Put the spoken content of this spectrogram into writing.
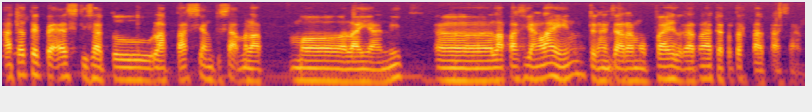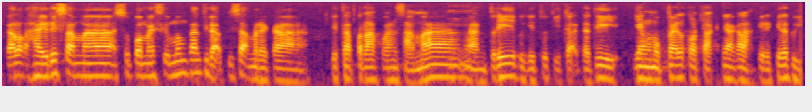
ada TPS di satu lapas yang bisa melap, melayani eh, lapas yang lain dengan cara mobile karena ada keterbatasan. Kalau high risk sama super maksimum kan tidak bisa mereka kita perlakukan sama, hmm. ngantri begitu tidak. Jadi yang mobile kotaknya kalah kira-kira begitu.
